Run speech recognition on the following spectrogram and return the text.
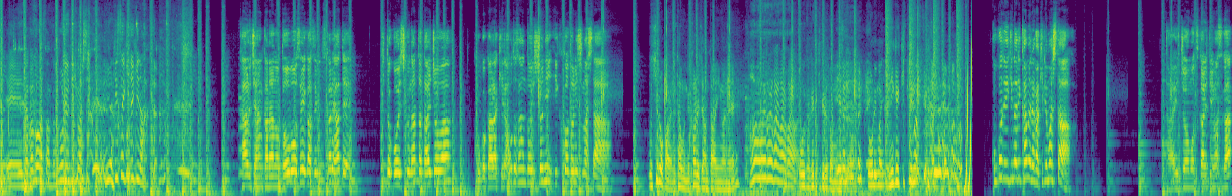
ーイ。えー、中川さんと合流できました。奇跡的な。カールちゃんからの逃亡生活に疲れ果て人恋しくなった隊長はここからキラホトさんと一緒に行くことにしました。後ろからね多分ねカルちゃん隊員がねはいはいはいはいはい。追いかけてきてると思うんですよ。俺今逃げ切ってる。ここでいきなりカメラが切れました。隊長も疲れていますが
